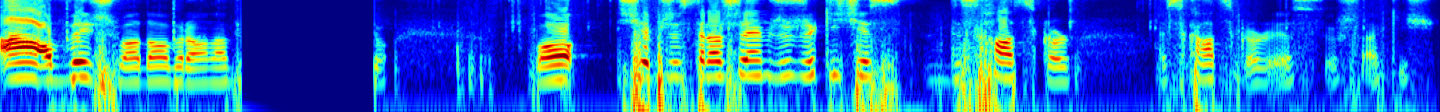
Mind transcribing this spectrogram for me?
a, wyszła, dobra, ona Bo się przestraszyłem, że już jakiś jest Husker. Husker jest już jakiś.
